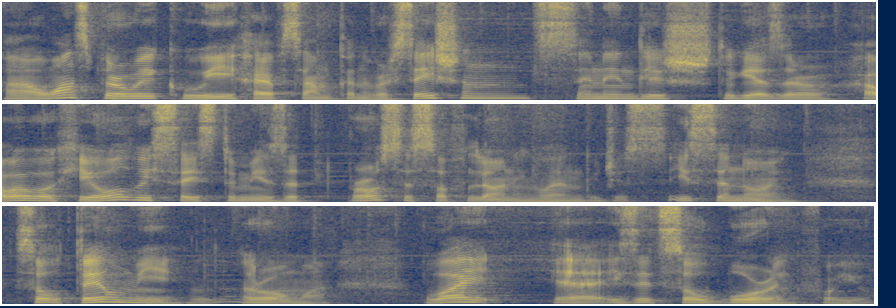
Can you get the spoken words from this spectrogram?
Uh, once per week, we have some conversations in English together. However, he always says to me that process of learning languages is annoying. So tell me, Roma, why uh, is it so boring for you?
